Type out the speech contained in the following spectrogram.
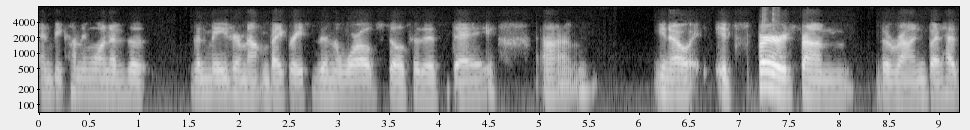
and becoming one of the the major mountain bike races in the world still to this day. Um, you know, it's spurred from the run, but has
